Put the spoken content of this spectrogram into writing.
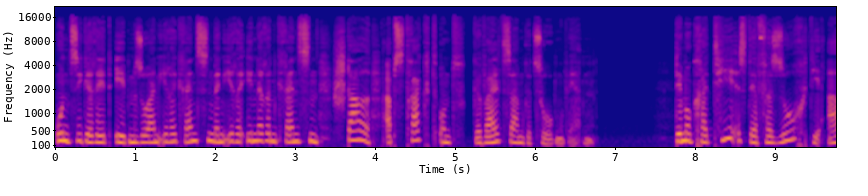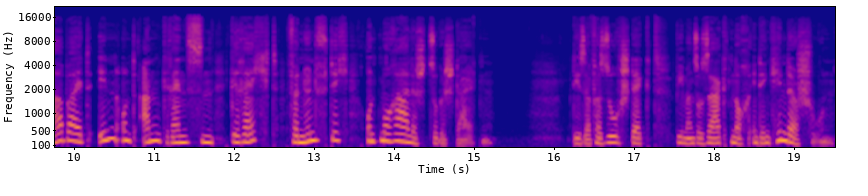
und sie gerät ebenso an ihre Grenzen, wenn ihre inneren Grenzen starr, abstrakt und gewaltsam gezogen werden. Demokratie ist der Versuch, die Arbeit in und an Grenzen gerecht, vernünftig und moralisch zu gestalten. Dieser Versuch steckt, wie man so sagt, noch in den Kinderschuhen.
